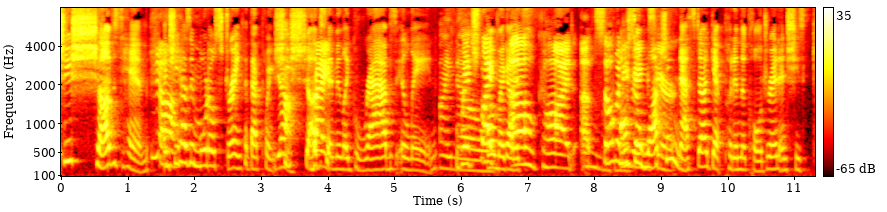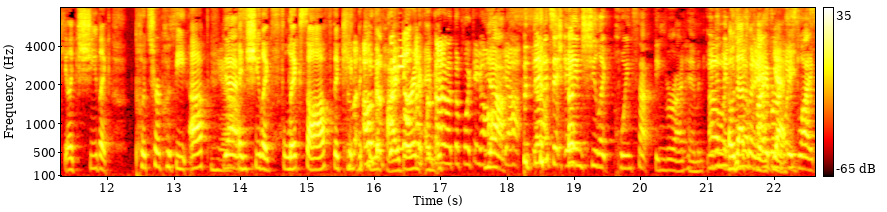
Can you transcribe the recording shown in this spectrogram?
she shoves him Yeah. and she has immortal strength at that point Yeah. she shoves Right. him and like grabs elain I know. Which like Oh my God, oh god, uh, so many also things watching here. nesta get put in the cauldron and she's like she like puts her feet up Yes. and she like flicks off the, ki- Like, the king oh, the of flicking Hybern off. I and forgot about the flicking off. yeah. Yeah. But then yeah. at the end, she like points that finger at him, and even Oh, the like- king Oh, that's of what it is, Hybern yes. is like,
